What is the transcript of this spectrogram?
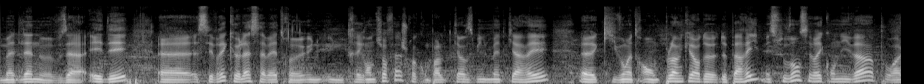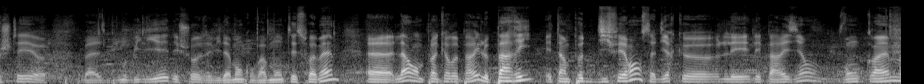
Madeleine vous a aidé. Euh, c'est vrai que là, ça va être une, très grande surface, je crois qu'on parle de 15 000 m2 qui vont être en plein cœur de, Paris, mais souvent c'est vrai qu'on y va pour acheter euh, bah, du mobilier, des choses évidemment qu'on va monter soi-même. là, en plein cœur de Paris, le Paris est un peu différent, c'est-à-dire que les, Parisiens vont quand même,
